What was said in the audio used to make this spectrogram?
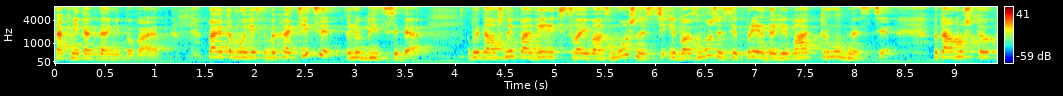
Так никогда не бывает. Поэтому, если вы хотите любить себя, вы должны поверить в свои возможности и возможности преодолевать трудности. Потому что,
